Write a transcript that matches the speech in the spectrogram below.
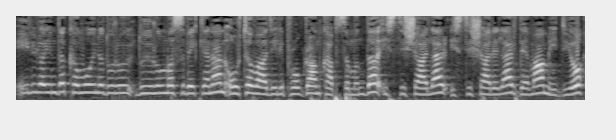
Eylül ayında kamuoyuna duyurulması beklenen orta vadeli program kapsamında istişareler istişareler devam ediyor.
